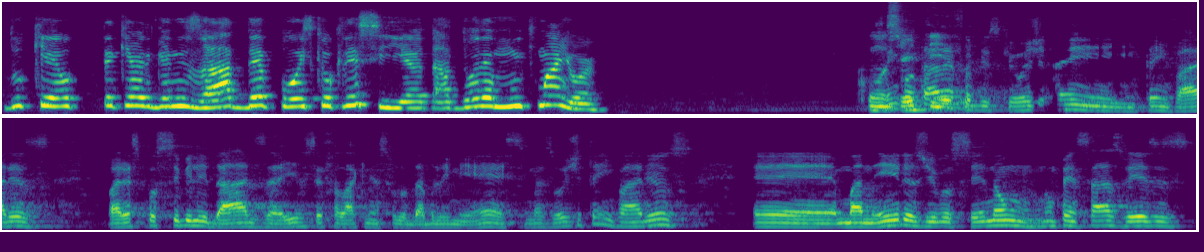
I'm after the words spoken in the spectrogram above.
do que eu ter que organizar depois que eu cresci. A, a dor é muito maior. Com Sem certeza. Contar, né, Fabrício, que hoje tem, tem várias várias possibilidades aí, você falar que nem falou WMS, mas hoje tem várias é, maneiras de você não, não pensar, às vezes,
